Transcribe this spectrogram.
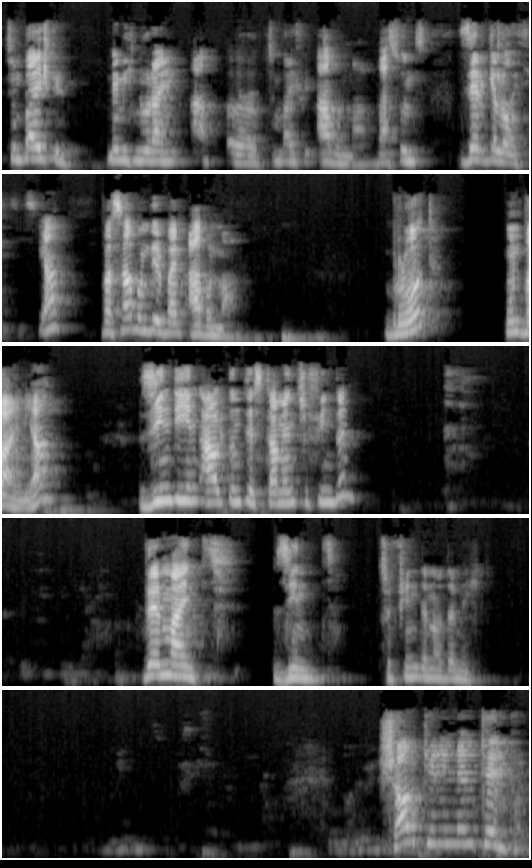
zum Beispiel, nehme ich nur ein, äh, zum Beispiel Abendmahl, was uns sehr geläufig ist, ja? Was haben wir beim Abendmahl? Brot und Wein, ja? Sind die im Alten Testament zu finden? Wer meint, sind zu finden oder nicht? Schaut ihr in den Tempel.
